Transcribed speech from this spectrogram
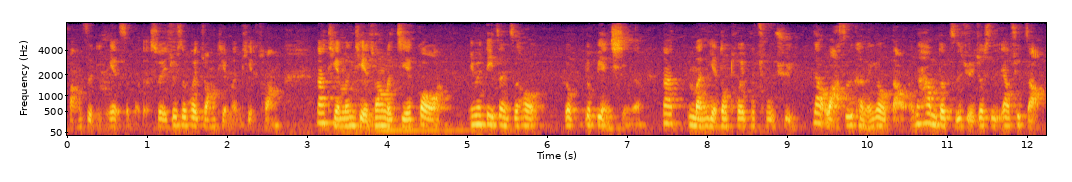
房子里面什么的，所以就是会装铁门铁窗。那铁门铁窗的结构啊，因为地震之后又又变形了。那门也都推不出去，那瓦斯可能又倒了。那他们的直觉就是要去找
